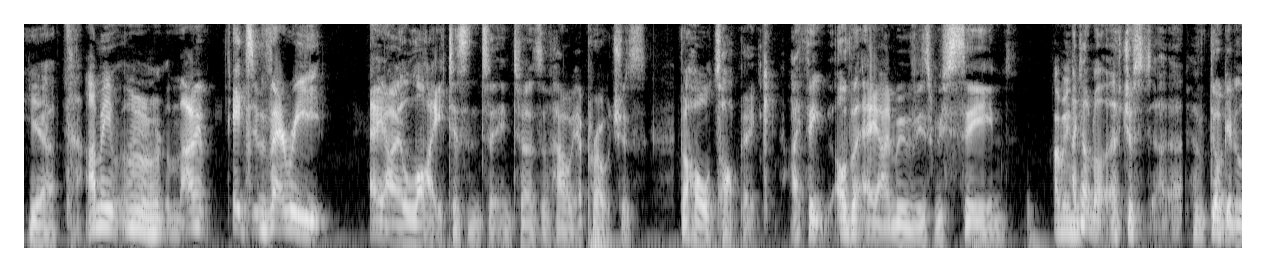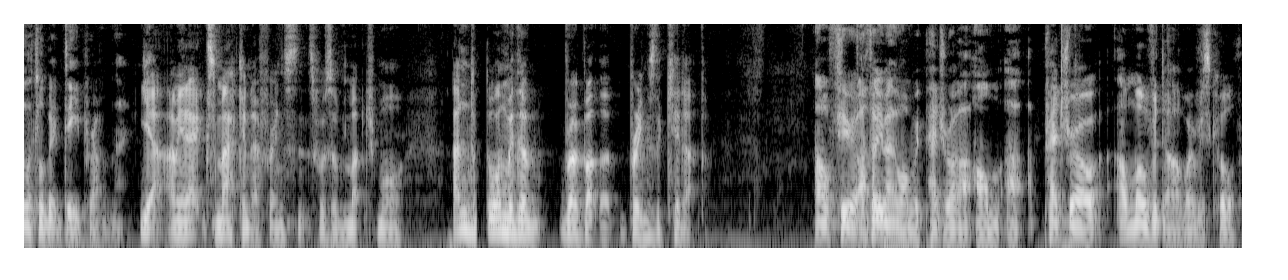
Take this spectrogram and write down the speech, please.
Yeah, I mean, mm, I mean, it's very AI light, isn't it, in terms of how it approaches the whole topic? I think other AI movies we've seen, I mean, I don't know, have just uh, have dug in a little bit deeper, haven't they? yeah. I mean, Ex Machina, for instance, was a much more, and the one with the robot that brings the kid up. Oh, phew! I thought you meant the one with Pedro Al- uh, Pedro Almovedar, whatever it's called,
